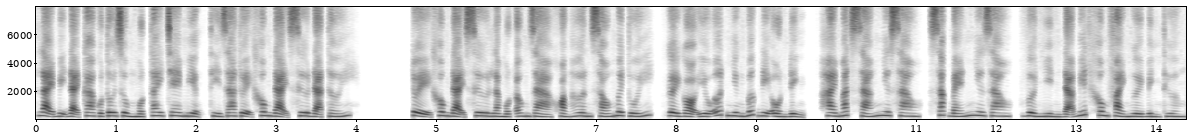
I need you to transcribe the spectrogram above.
lại bị đại ca của tôi dùng một tay che miệng thì ra tuệ không đại sư đã tới. Tuệ không đại sư là một ông già khoảng hơn 60 tuổi, gầy gò yếu ớt nhưng bước đi ổn định, hai mắt sáng như sao, sắc bén như dao, vừa nhìn đã biết không phải người bình thường.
